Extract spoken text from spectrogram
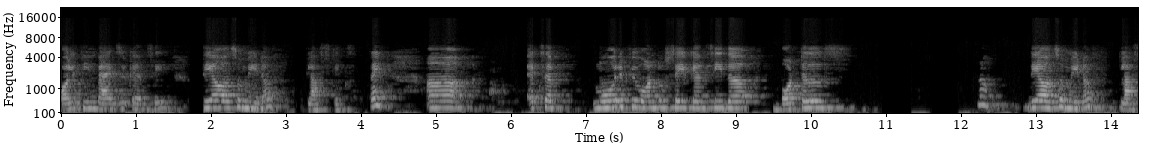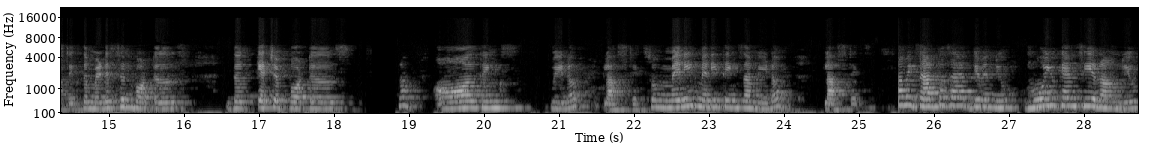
polythene bags you can see. They are also made of plastics right? Uh, except more if you want to say you can see the bottles. No they are also made of plastics. The medicine bottles the ketchup bottles no all things made of plastic so many many things are made of plastics some examples I have given you. More you can see around you.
